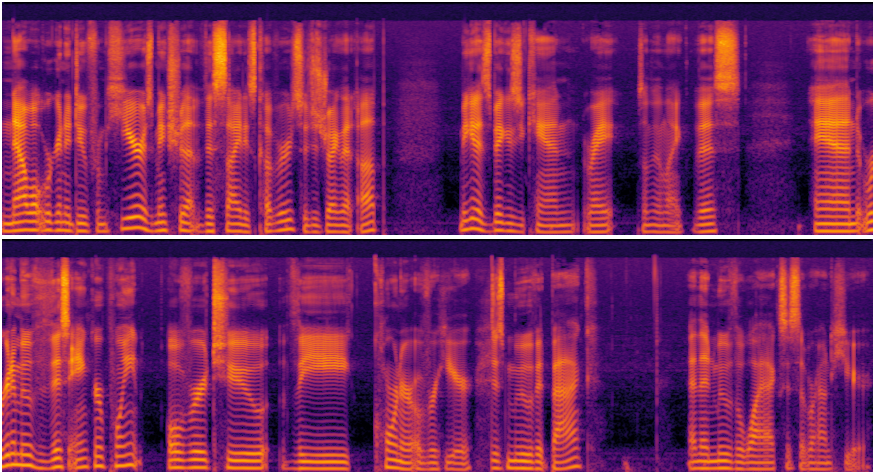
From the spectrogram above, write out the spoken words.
now what we're going to do from here is make sure that this side is covered. So just drag that up. Make it as big as you can, right? Something like this. And we're going to move this anchor point over to the corner over here. Just move it back and then move the y-axis around here.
